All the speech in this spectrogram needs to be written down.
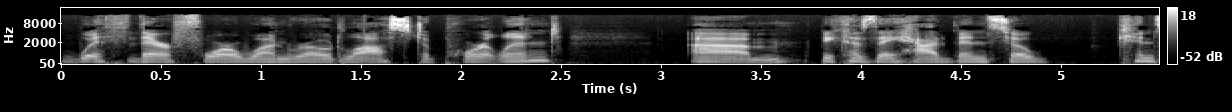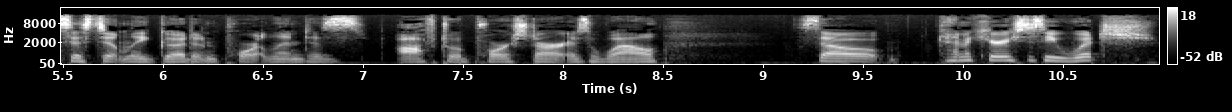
with their 4 1 road loss to Portland um, because they had been so consistently good, and Portland is off to a poor start as well. So, kind of curious to see which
